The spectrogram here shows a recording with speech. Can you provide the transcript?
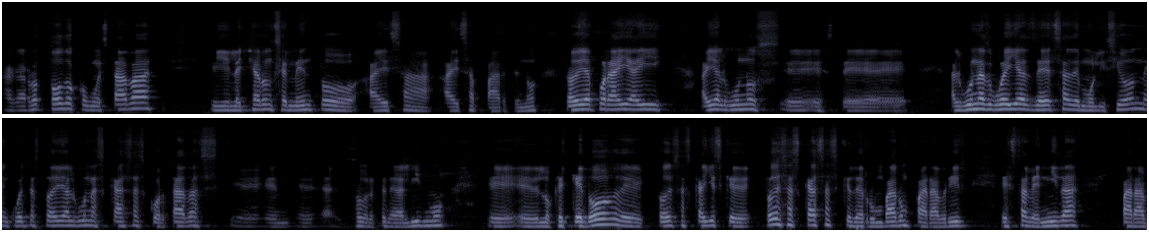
agarró todo como estaba y le echaron cemento a esa, a esa parte, ¿no? Todavía por ahí hay, hay algunos, este, algunas huellas de esa demolición, encuentras todavía algunas casas cortadas eh, eh, sobre federalismo, eh, lo que quedó de todas esas calles, que, todas esas casas que derrumbaron para abrir esta avenida, para,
